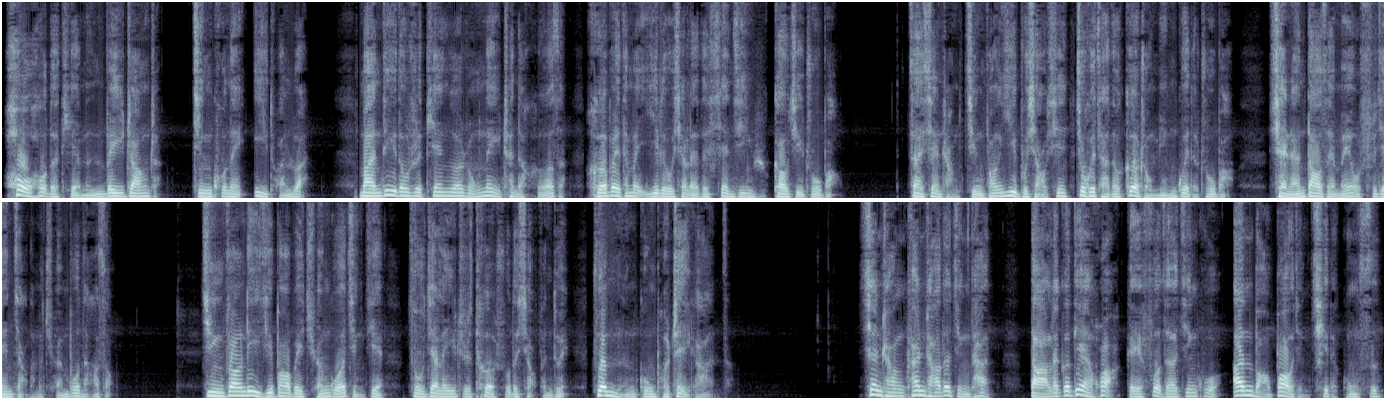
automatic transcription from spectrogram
厚厚的铁门微张着，金库内一团乱，满地都是天鹅绒内衬的盒子和被他们遗留下来的现金与高级珠宝。在现场，警方一不小心就会踩到各种名贵的珠宝。显然，盗贼没有时间将他们全部拿走。警方立即报备全国警界，组建了一支特殊的小分队，专门攻破这个案子。现场勘查的警探打了个电话给负责金库安保报警器的公司：“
